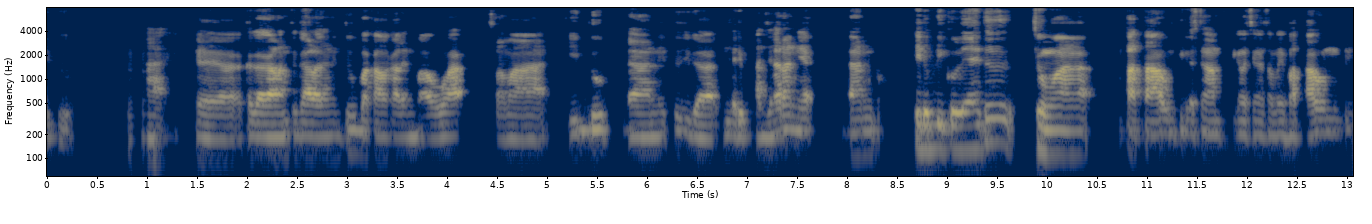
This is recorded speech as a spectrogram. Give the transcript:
gitu. Nah, kegagalan-kegagalan itu bakal kalian bawa selama hidup dan itu juga menjadi pelajaran ya. Dan hidup di kuliah itu cuma empat tahun, tiga setengah, tiga setengah sampai empat tahun mungkin.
